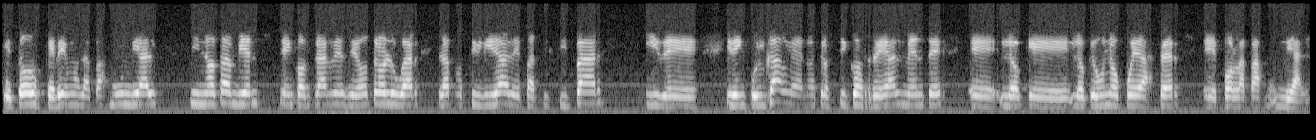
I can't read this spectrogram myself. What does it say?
que todos queremos la paz mundial, sino también encontrar desde otro lugar la posibilidad de participar y de, y de inculcarle a nuestros chicos realmente eh, lo, que, lo que uno puede hacer eh, por la paz mundial.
